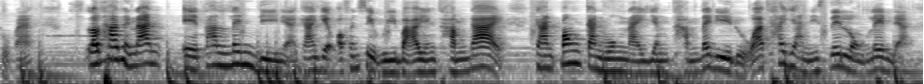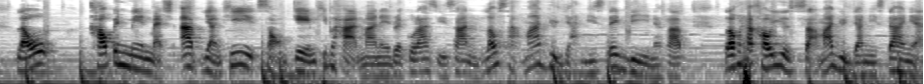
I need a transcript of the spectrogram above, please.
ถูกไหมแล้วถ้าทางด้านเอตันเล่นดีเนี่ย การเก็บ offensive rebound ยังทำได้ การป้องกันวงในยังทำได้ดีหรือว่าถ้ายานิสได้ลงเล่นเนี่ย แล้ว เขาเป็นเมนแมชอัพอย่างที่ 2 เกมที่ผ่านมาใน regular season แล้วสามารถหยุดยานิสได้ดีนะครับ แล้วถ้าเขาหยุดสามารถหยุดยานิสได้เนี่ย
